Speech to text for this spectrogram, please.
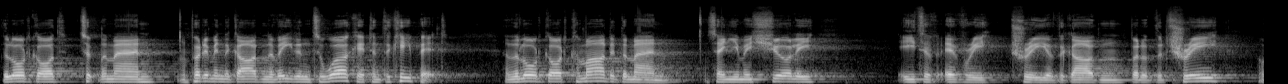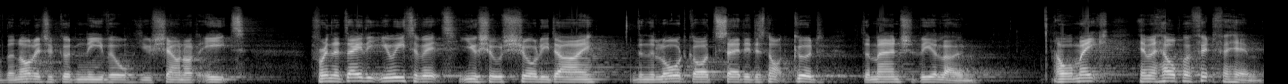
The Lord God took the man and put him in the Garden of Eden to work it and to keep it. And the Lord God commanded the man, saying, You may surely eat of every tree of the garden, but of the tree of the knowledge of good and evil you shall not eat. For in the day that you eat of it, you shall surely die. Then the Lord God said, It is not good that the man should be alone. I will make him a helper fit for him.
